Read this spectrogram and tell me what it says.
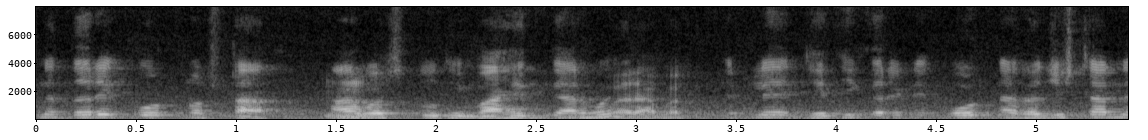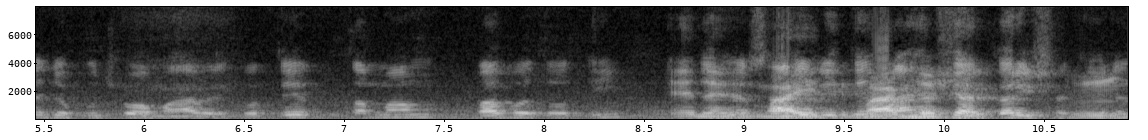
અને દરેક કોર્ટનો સ્ટાફ આ વસ્તુથી માહિતગાર હોય. બરાબર. એટલે જેથી કરીને કોર્ટના રજિસ્ટ્રારને જો પૂછવામાં આવે તો તે તમામ બાબતોથી એને સારી રીતે. માહિતગાર કરી શકે. એટલે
